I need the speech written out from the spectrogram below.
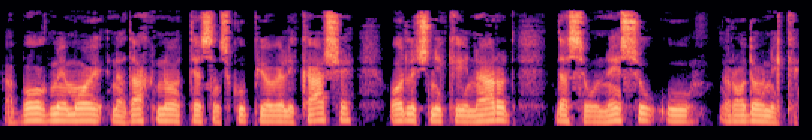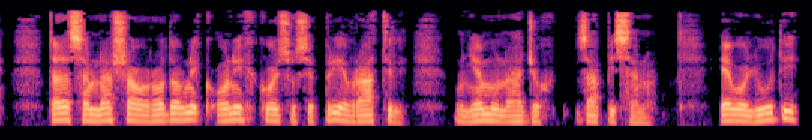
A Bog me moj nadahnuo, te sam skupio velikaše, odličnike i narod, da se unesu u rodovnike. Tada sam našao rodovnik onih koji su se prije vratili, u njemu nađoh zapisano. Evo ljudi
